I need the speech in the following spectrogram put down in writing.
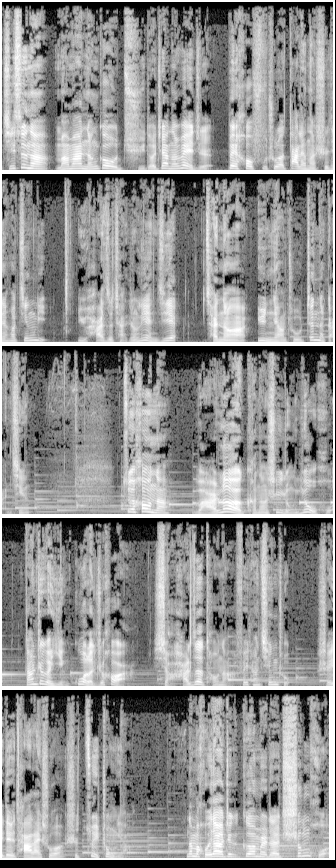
其次呢，妈妈能够取得这样的位置，背后付出了大量的时间和精力，与孩子产生链接，才能啊酝酿出真的感情。最后呢，玩乐可能是一种诱惑，当这个瘾过了之后啊，小孩子的头脑非常清楚，谁对他来说是最重要的。那么回到这个哥们儿的生活，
